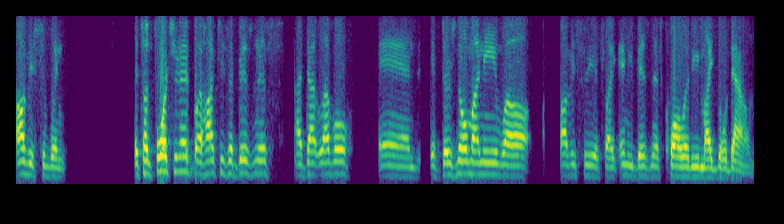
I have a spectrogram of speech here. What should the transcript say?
obviously when it's unfortunate but hockey's a business at that level. And if there's no money well obviously it's like any business quality might go down.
